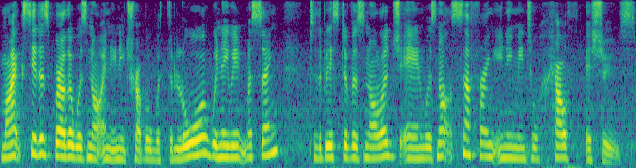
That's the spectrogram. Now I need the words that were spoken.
Mike said his brother was not in any trouble with the law when he went missing, to the best of his knowledge, and was not suffering any mental health issues.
